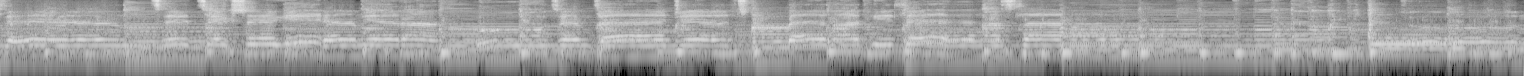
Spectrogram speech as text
Muslim Titik şegirim yera Utem dejic Bevat gile asla Tun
